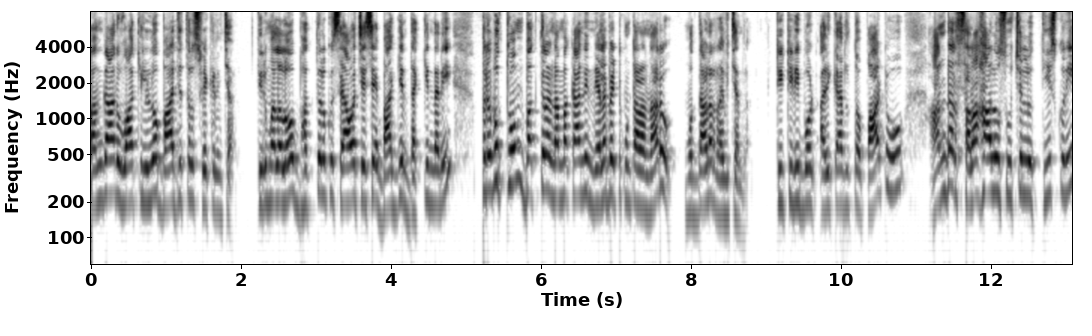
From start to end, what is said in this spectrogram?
బంగారు వాకిలిలో బాధ్యతలు స్వీకరించారు. తిరుమలలో భక్తులకు సేవ చేసే భాగ్యం దక్కిందని ప్రభుత్వం భక్తుల నమ్మకాన్ని నిలబెట్టుకుంటారన్నారు ముద్దాడ రవిచంద్ర. టీటీడీ బోర్డు అధికారులతో పాటు అందరు సలహాలు సూచనలు తీసుకుని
